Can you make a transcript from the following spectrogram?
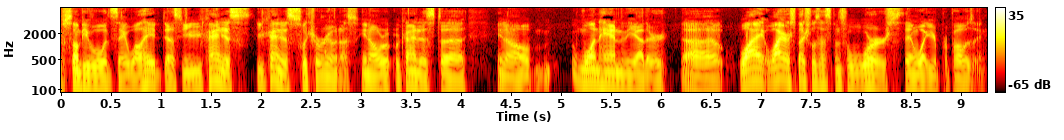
some people would say, "Well, hey, Dustin, you're kind of just you're kind of switcherooing us. You know, we're, we're kind of just uh, you know one hand in the other. Uh, why why are special assessments worse than what you're proposing?"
